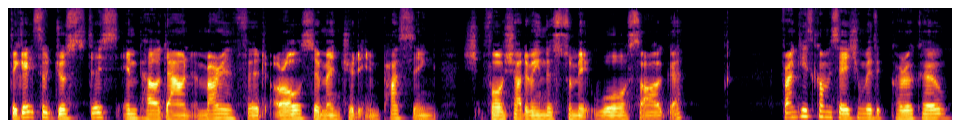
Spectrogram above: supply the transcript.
The Gates of Justice, Impel Down and Marineford are also mentioned in passing, foreshadowing the Summit War saga. Franky's conversation with Kokoro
